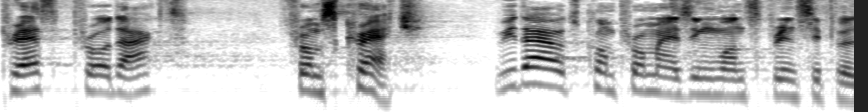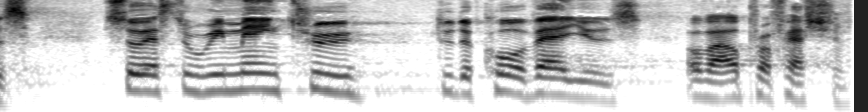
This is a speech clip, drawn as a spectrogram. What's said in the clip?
press product from scratch without compromising one's principles so as to remain true to the core values of our profession.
